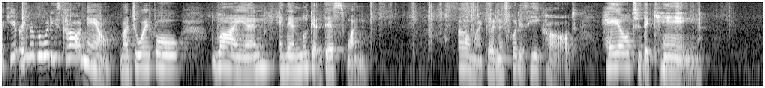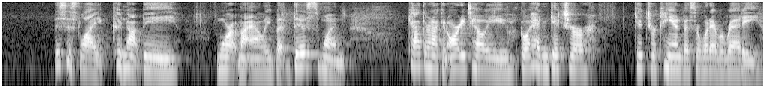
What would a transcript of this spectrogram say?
I can't remember what he's called now. My Joyful Lion. And then look at this one. Oh my goodness, what is he called? Hail to the King. This is like, could not be more up my alley, but this one, Catherine, I can already tell you, go ahead and get your get your canvas or whatever ready.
